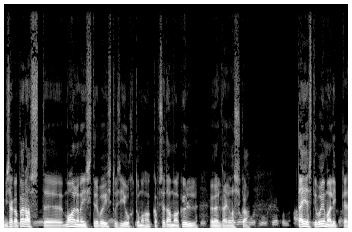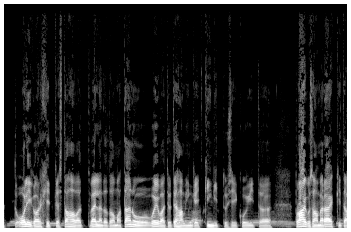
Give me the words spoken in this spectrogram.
mis aga pärast maailmameistrivõistlusi juhtuma hakkab, seda ma küll öelda ei oska. Täiesti võimalik, et oligarhid, kes tahavad väljendada oma tänu, võivad ju teha mingeid kingitusi, kuid praegu saame rääkida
